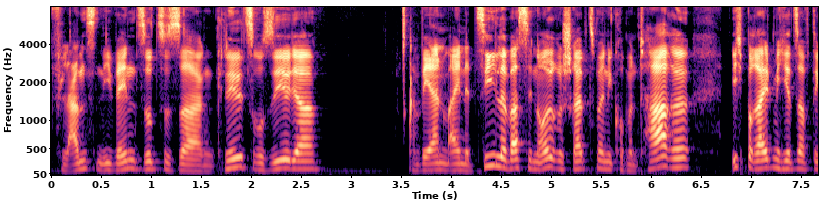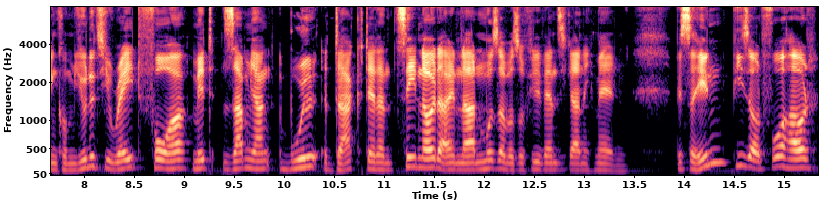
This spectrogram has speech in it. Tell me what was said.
Pflanzen-Event sozusagen. Knilz, Roselia wären meine Ziele. Was sind eure? Schreibt es mal in die Kommentare. Ich bereite mich jetzt auf den Community Raid vor mit Samyang Bullduck, der dann 10 Leute einladen muss, aber so viel werden sich gar nicht melden. Bis dahin, Peace out, Vorhaut,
